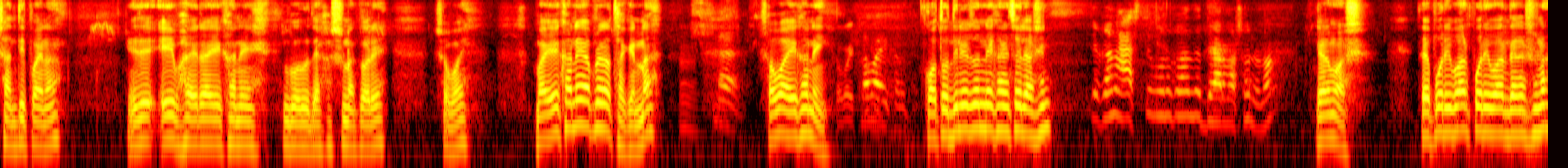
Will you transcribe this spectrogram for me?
শান্তি পায় না। এই যে, এই ভাইরা এখানে গরু দেখাশোনা করে। সবাই। ভাই এখানেই আপনারা থাকেন না? সবাই এখানেই? সবাই এখানে কত দিনের জন্য এখানে চলে আসেন? এখানে আসতে মনে করেন যে দেড় মাস হলো না। দেড় মাস। তাই পরিবার পরিবার দেখাশোনা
